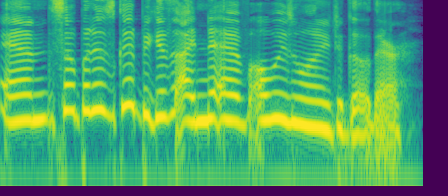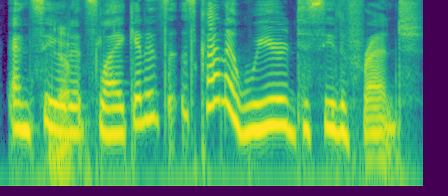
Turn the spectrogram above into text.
And so, but it's good because I have always wanted to go there and see what it's like. And it's it's kind of weird to see the French.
